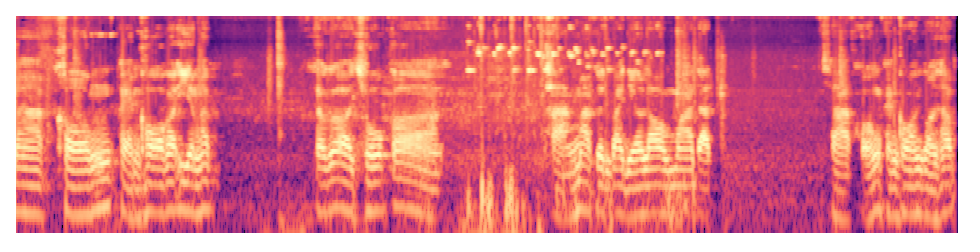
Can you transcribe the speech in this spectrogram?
ฉากของแผงคอก็เอียงครับ แล้วก็โชคก็ถางมากเกินไป เดี๋ยวเรามาดัดฉากของแผงคอกันก่อนครับ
